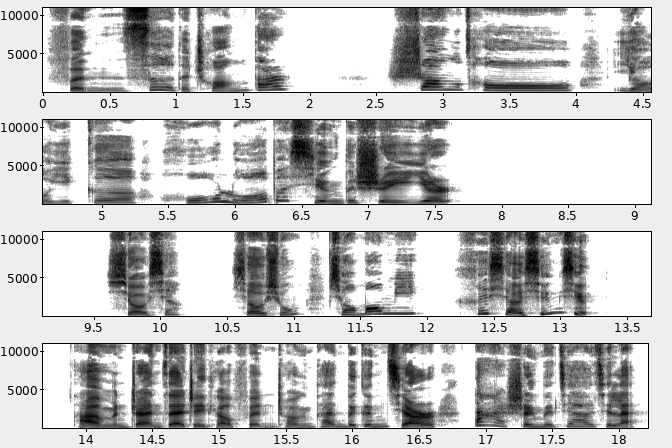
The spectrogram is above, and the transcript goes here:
粉色的床单儿，上头有一个胡萝卜形的水印儿。小象、小熊、小猫咪和小星星，他们站在这条粉床单的跟前儿，大声的叫起来：“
